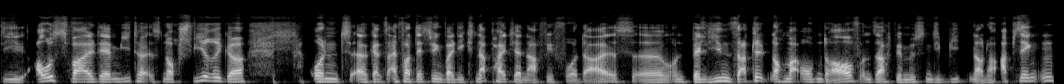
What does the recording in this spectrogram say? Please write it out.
die Auswahl der Mieter ist noch schwieriger und äh, ganz einfach deswegen, weil die Knappheit ja nach wie vor da ist und Berlin sattelt nochmal oben drauf und sagt, wir müssen die Mieten auch noch ab absenken,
